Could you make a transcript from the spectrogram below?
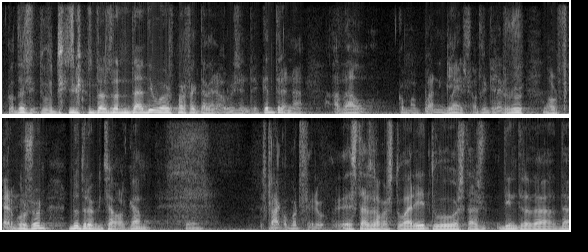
escolta, si tu tens que estar sentat i ho veus perfectament. El Luis Enrique entrena a dalt, com en plan anglès. Els inglesos, el Ferguson, no trepitjava el camp. Sí. Esclar, com pots fer-ho? Estàs al vestuari, tu estàs dintre de, de,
